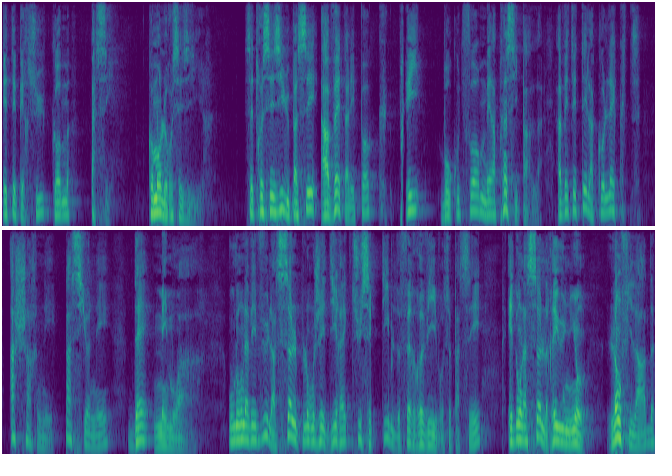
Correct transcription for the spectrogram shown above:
était perçu comme passé. Comment le ressaisir? Cette ressaisie du passé avait à l'époque pris beaucoup de formes, mais la principale avait été la collecte acharnée, passionnée des mémoires, où l'on avait vu la seule plongée directe susceptible de faire revivre ce passé, et dont la seule réunion l'enfilade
